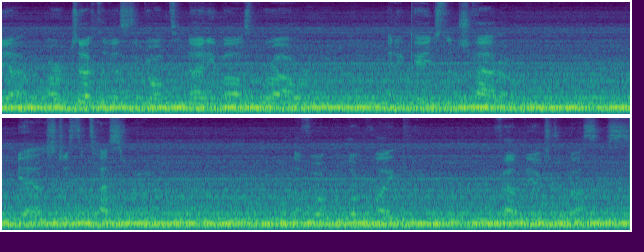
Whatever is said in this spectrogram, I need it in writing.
Yeah, our objective is to go up to 90 miles per hour and engage the shadow. Yeah, it's just a test run of what would look like without the extra buses.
